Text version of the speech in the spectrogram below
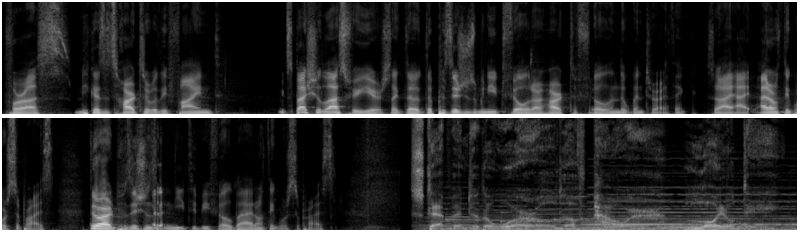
for us because it's hard to really find, especially the last few years. Like the, the positions we need filled are hard to fill in the winter. I think so. I, I I don't think we're surprised. There are positions that need to be filled, but I don't think we're surprised. Step into the world of power, loyalty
